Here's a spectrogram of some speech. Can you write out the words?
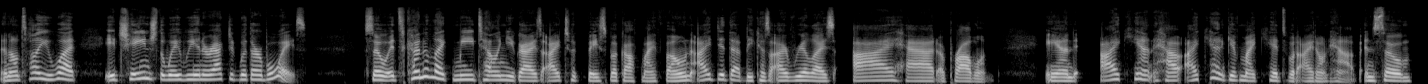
And I'll tell you what, it changed the way we interacted with our boys. So it's kind of like me telling you guys I took Facebook off my phone. I did that because I realized I had a problem and I can't have, I can't give my kids what I don't have. And so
